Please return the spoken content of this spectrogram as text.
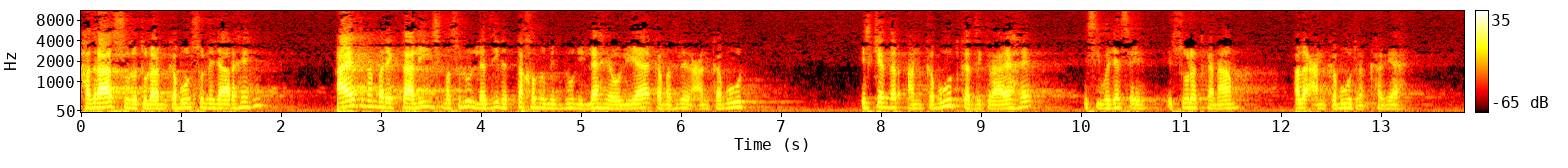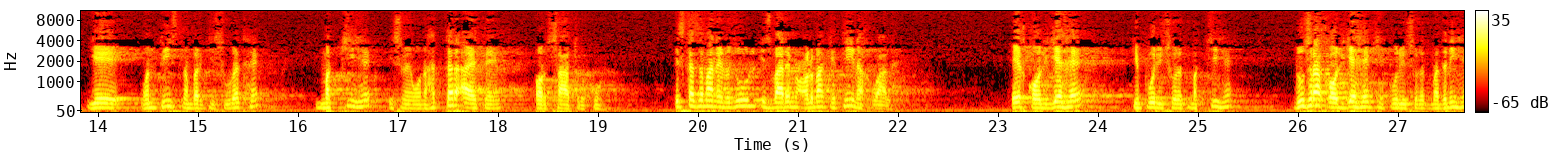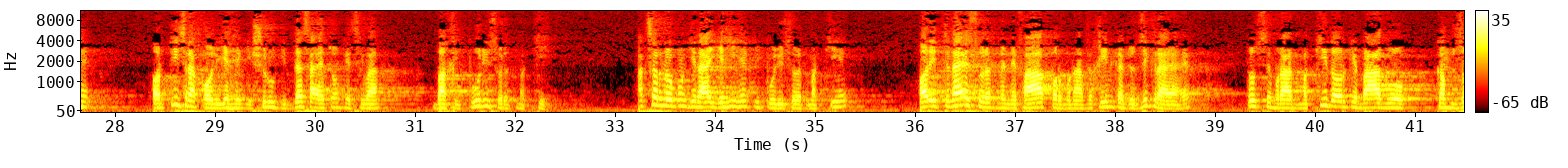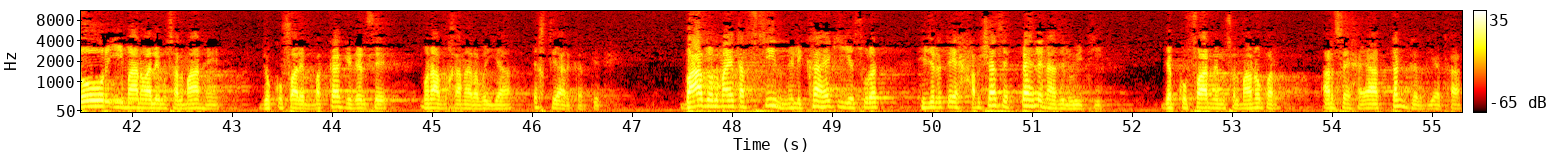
حضرات صورت العنکبوت سننے جا رہے ہیں۔ آیت نمبر اکتالیس مسل الزین تخد من دون اللہ اولیاء کا مسل عنکبوت اس کے اندر عنکبوت کا ذکر آیا ہے۔ اسی وجہ سے اس صورت کا نام العنکبوت رکھا گیا ہے۔ یہ انتیس نمبر کی صورت ہے، مکی ہے، اس میں انہتر آیتیں اور سات رکو ہیں۔ اس کا زمان نزول، اس بارے میں علماء کے تین اقوال ہیں۔ ایک قول یہ ہے کہ پوری صورت مکی ہے۔ دوسرا قول یہ ہے کہ پوری صورت مدنی ہے۔ اور تیسرا قول یہ ہے کہ شروع کی دس آیتوں کے سوا باقی پوری صورت مکی ہے۔ اکثر لوگوں کی رائے یہی ہے کہ پوری صورت مکی ہے اور ابتدائی صورت میں نفاق اور منافقین کا جو ذکر آیا ہے، تو اس سے مراد مکی دور کے بعد وہ کمزور ایمان والے مسلمان ہیں جو کفار مکہ کے ڈر سے منافقانہ رویہ اختیار کرتے تھے۔ بعض علماء تفسیر نے لکھا ہے کہ یہ صورت ہجرت حبشہ سے پہلے نازل ہوئی تھی، جب کفار نے مسلمانوں پر عرص حیات تنگ کر دیا تھا۔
